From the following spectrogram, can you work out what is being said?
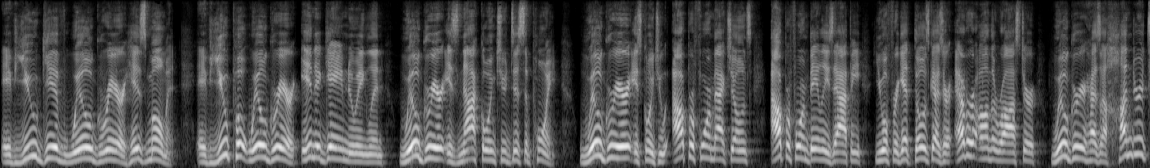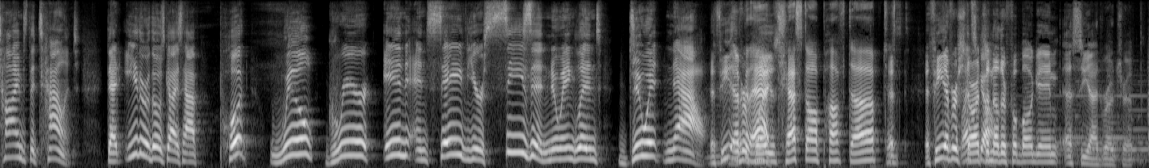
if you give Will Grier his moment, if you put Will Grier in a game, New England, Will Grier is not going to disappoint. Will Grier is going to outperform Mac Jones, outperform Bailey Zappe. You will forget those guys are ever on the roster. Will Grier has a hundred times the talent that either of those guys have. Put Will Grier in and save your season, New England. Do it now. If he Look ever at that. plays, Chest all puffed up. Just, if, if he ever starts another football game, SCI road trip.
